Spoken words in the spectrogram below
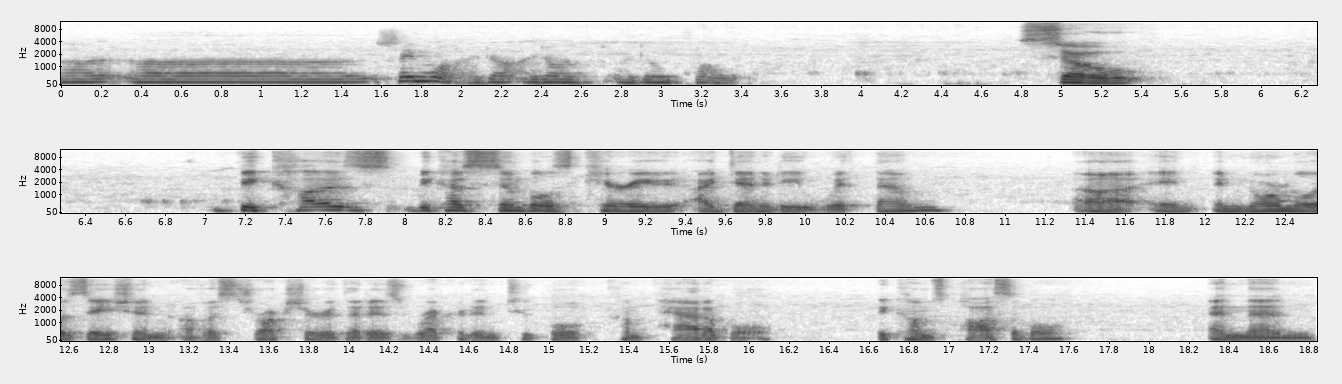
Uh, uh, say more. I don't, I don't, I don't follow. So because because symbols carry identity with them, uh, a, a normalization of a structure that is record and tuple compatible becomes possible. And then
